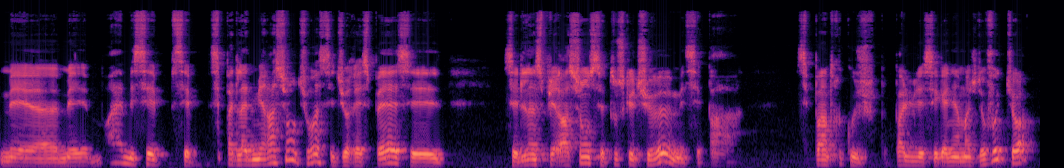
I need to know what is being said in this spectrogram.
mais euh, mais ouais mais c'est c'est c'est pas de l'admiration tu vois c'est du respect c'est c'est de l'inspiration c'est tout ce que tu veux mais c'est pas c'est pas un truc où je peux pas lui laisser gagner un match de foot, tu vois.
